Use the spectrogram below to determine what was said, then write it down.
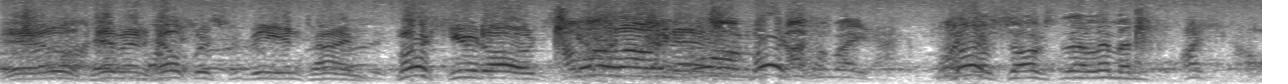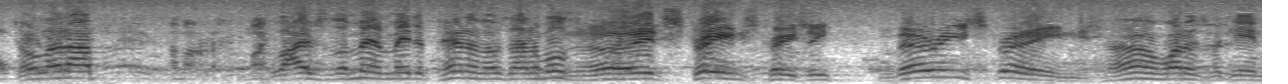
Hell, heaven help us for being in time. Mush, you dogs. Come along now. Mush. Push those dogs to their limit. Don't let up. The lives of the men may depend on those animals. No, it's strange, Tracy. Very strange. Oh, what is, McKean?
